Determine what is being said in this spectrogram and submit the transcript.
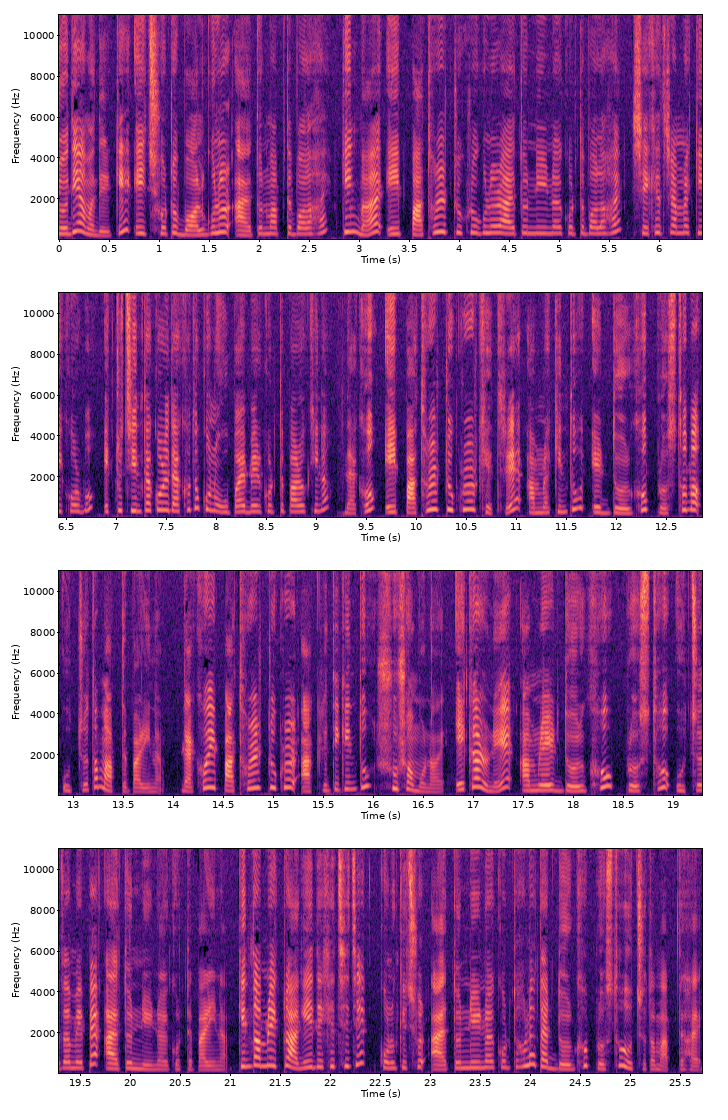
যদি আমাদেরকে এই ছোট বলগুলোর আয়তন মাপতে বলা হয় কিংবা এই পাথরের টুকরোগুলোর আয়তন নির্ণয় করতে বলা হয়, সেক্ষেত্রে আমরা কি করব? একটু চিন্তা করে দেখো তো কোনো উপায় বের করতে পারো কিনা? দেখো, এই পাথরের টুকরোর ক্ষেত্রে আমরা কিন্তু এর দৈর্ঘ্য, প্রস্থ বা উচ্চতা মাপতে পারি না। দেখো, এই পাথরের টুকরোর আকৃতি কিন্তু সুষম নয়। এ কারণে আমরা এর দৈর্ঘ্য, প্রস্থ, উচ্চতা মেপে আয়তন নির্ণয় করতে পারি না। কিন্তু আমরা একটু আগেই দেখেছি যে কোনো কিছুর আয়তন নির্ণয় করতে হলে তার দৈর্ঘ্য, প্রস্থ, উচ্চতা মাপতে হয়।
